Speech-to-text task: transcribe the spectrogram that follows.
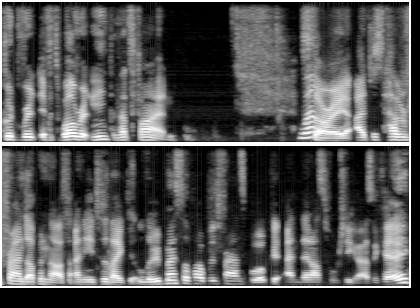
good, if it's well written, then that's fine. Well- Sorry, I just haven't franned up enough. I need to like lube myself up with Fran's book, and then I'll talk to you guys. Okay?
